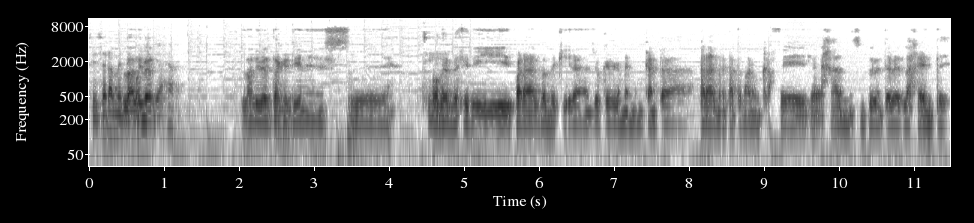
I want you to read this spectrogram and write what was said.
sinceramente, La viajas, La libertad que tienes, eh, sí, poder decidir parar donde quieras. Yo que me encanta pararme para tomar un café, relajarme, simplemente ver la gente.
